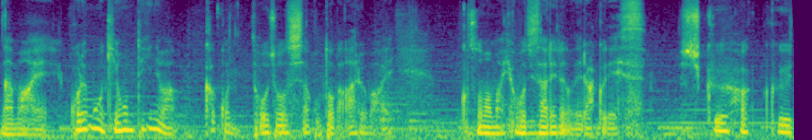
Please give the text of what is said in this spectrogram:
名前。これも基本的には過去に登場したことがある場合そのまま表示されるので楽です。宿泊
